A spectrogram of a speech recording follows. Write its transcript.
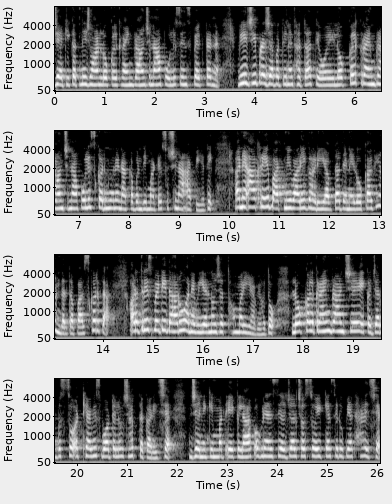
જે હકીકતની જાણ લોકલ ક્રાઇમ બ્રાન્ચના પોલીસ ઇન્સ્પેક્ટરને વીજી પ્રજાપતિને થતાં તેઓએ લોકલ ક્રાઇમ બ્રાન્ચના પોલીસ કર્મીઓને નાકાબંધી માટે સૂચના આપી હતી. અને આખરે બાતમીવાળી ગાડી આવતા તેને રોકાવી અંદર તપાસ કરતા અડત્રીસ પેટી દારૂ અને બિયરનો જથ્થો મળી આવ્યો હતો. લોકલ ક્રાઇમ બ્રાન્ચે એક હજાર બસો અઠ્યાવીસ બોટલો જપ્ત કરી છે. જેની કિંમત એક લાખ ઓગણ્યાસી હજાર છસો એક્યાસી રૂપિયા થાય છે.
